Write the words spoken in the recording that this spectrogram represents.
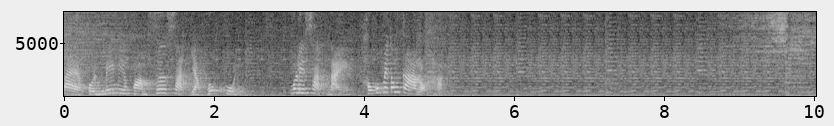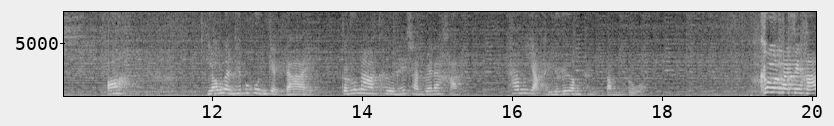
แต่คนไม่มีความซื่อสัตย์อย่างพวกคุณ บริษัทไหนเขาก็ไม่ต้องการหรอกค่ะ อ๋อ แล้วเงินที่พวกคุณเก็บได้ กรุณาคืนให้ฉันด้วยนะคะ ถ้าไม่อยากให้เรื่องถึงตำรวจ คืนมาสิคะ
